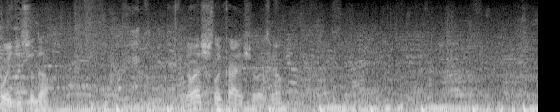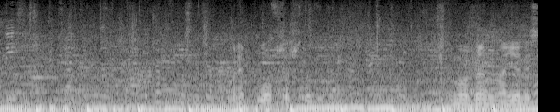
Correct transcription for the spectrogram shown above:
Ой, иди сюда. Давай шашлыка еще возьмем. Плов шашлык. Что Мы уже наелись.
